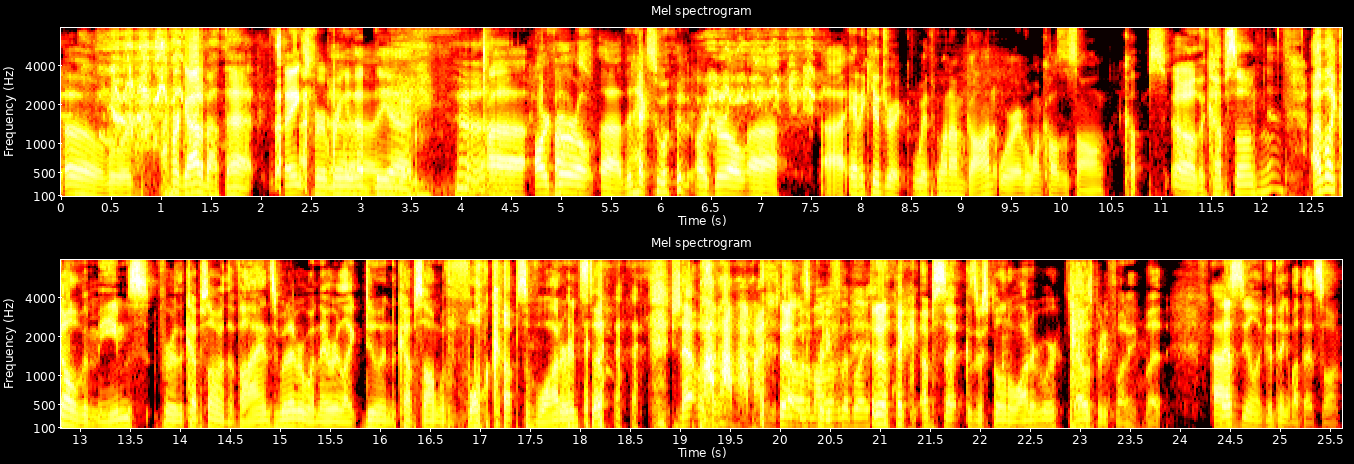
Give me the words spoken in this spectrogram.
Oh, Lord. I forgot about that. Thanks for bringing up the. Uh, uh, our girl, uh, the next one, our girl, uh, uh, Anna Kendrick with "When I'm Gone," or everyone calls the song "Cups." Oh, the cup song. Yeah. I like all the memes for the cup song or the vines, whatever. When they were like doing the cup song with full cups of water and stuff. that was that was all pretty. over the Fun. place. And they're like upset because they're spilling the water everywhere. That was pretty funny. But that's the only good thing about that song.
